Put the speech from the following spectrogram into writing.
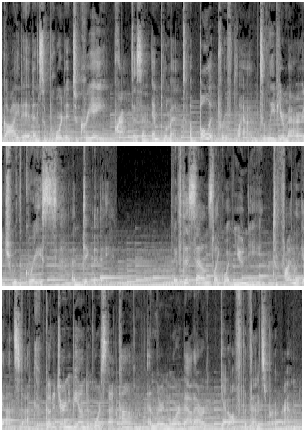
guided and supported to create, practice, and implement a bulletproof plan to leave your marriage with grace and dignity? If this sounds like what you need to finally get unstuck, go to journeybeyonddivorce.com and learn more about our Get Off the Fence program.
